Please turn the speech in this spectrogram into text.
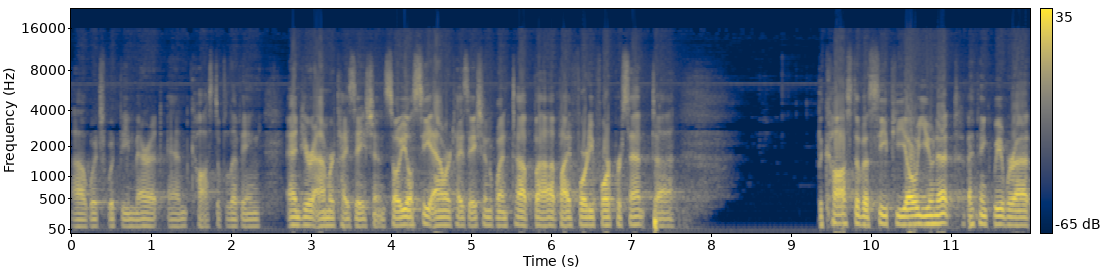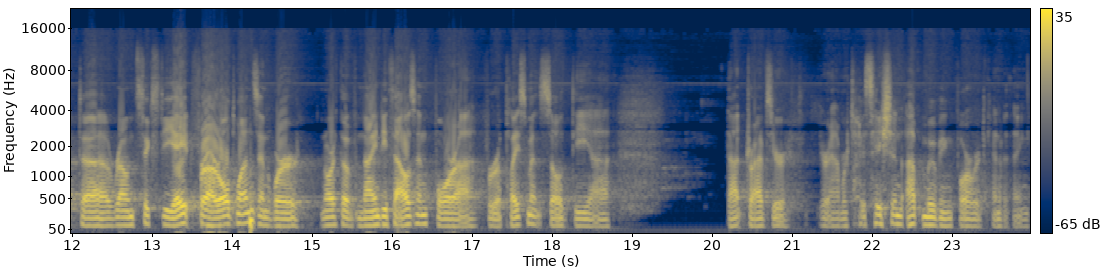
uh, which would be merit and cost of living, and your amortization. So you'll see amortization went up uh, by 44%. Uh, the cost of a CPO unit, I think we were at uh, around 68 for our old ones, and we're north of 90,000 for uh, for replacements. So the uh, that drives your your amortization up moving forward, kind of a thing.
